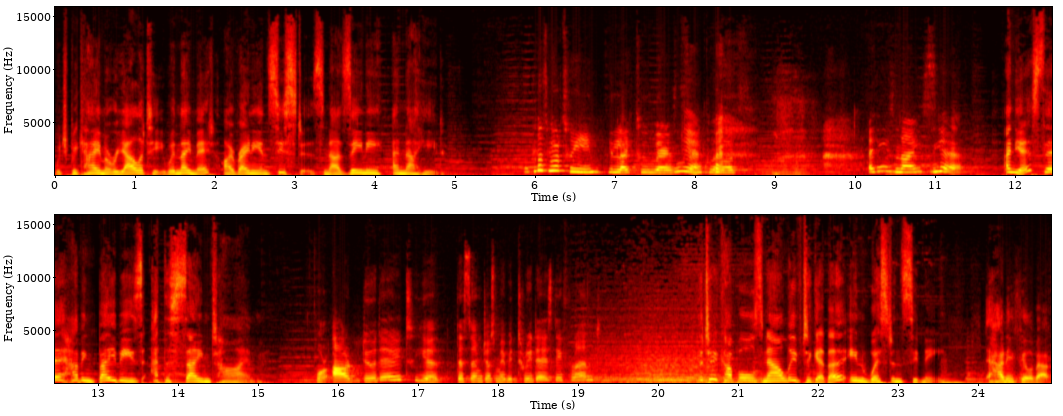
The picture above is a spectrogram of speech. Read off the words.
which became a reality when they met Iranian sisters Nazini and Nahid. Because we are twins, we like to wear yeah. same clothes. I think it's nice. Yeah. And yes, they're having babies at the same time. For our due date, yeah, the same, just maybe three days different. The two couples now live together in Western Sydney. How do you feel about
